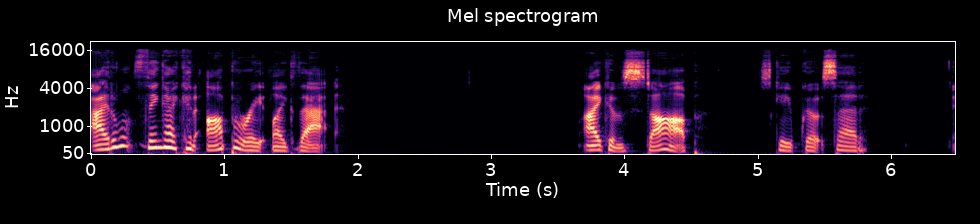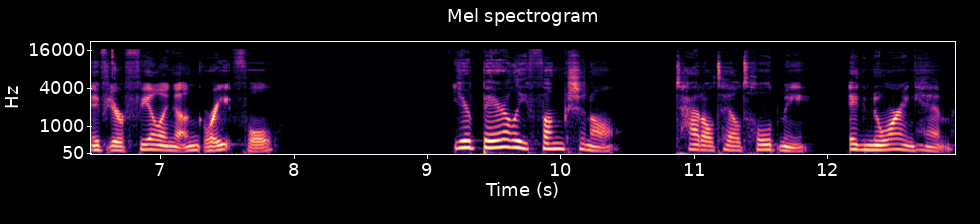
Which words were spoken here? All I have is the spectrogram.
I don't think I can operate like that. I can stop, Scapegoat said. If you're feeling ungrateful. You're barely functional, Tattletale told me, ignoring him.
